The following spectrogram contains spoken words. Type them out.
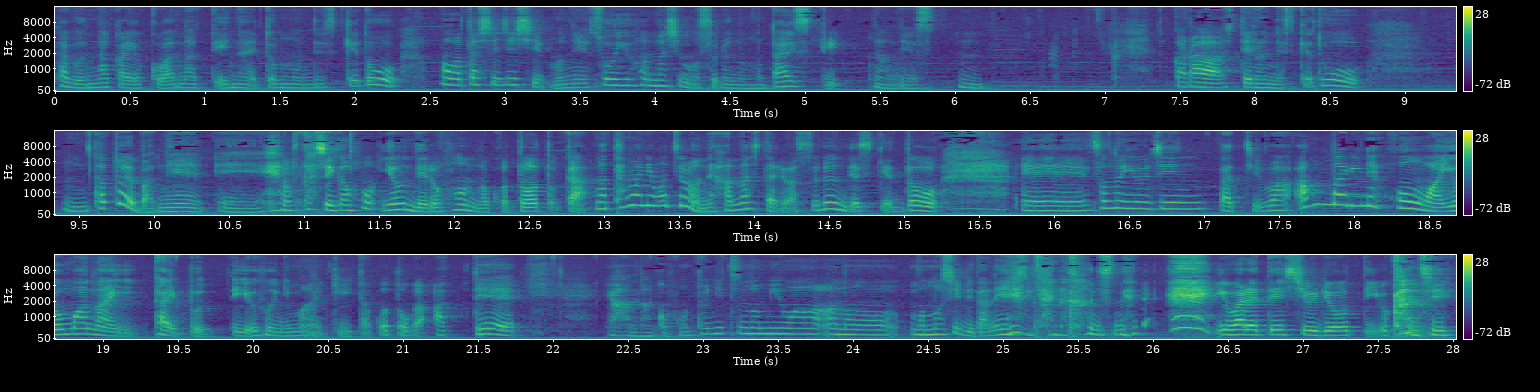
多分仲良くはなっていないと思うんですけど、まあ、私自身もねそういう話もするのも大好きなんです。うん、だからしてるんですけどうん、例えばね、えー、私が読んでる本のこととか、まあ、たまにもちろんね話したりはするんですけど、えー、その友人たちはあんまりね本は読まないタイプっていうふうに前聞いたことがあっていやなんか本当につのみはあの物知りだね みたいな感じで 言われて終了っていう感じ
